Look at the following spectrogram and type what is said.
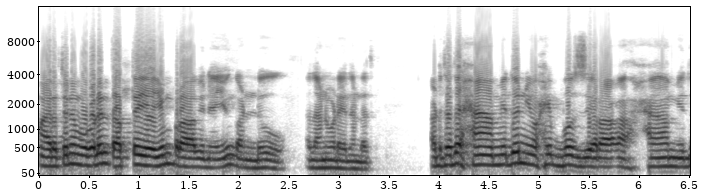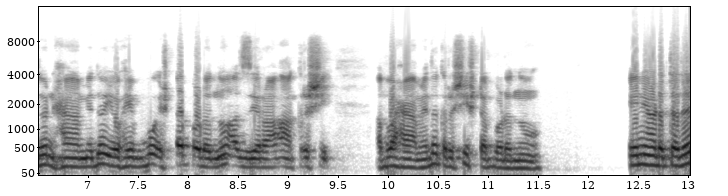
മരത്തിനു മുകളിൽ തത്തയെയും പ്രാവിനെയും കണ്ടു. അതാണ് ഇവിടെ എഴുതേണ്ടത്. അടുത്തത് ഹാമിദുൻ യുഹിബു ഹാമിദുൻ ഹാമിദു യുഹിബു ഇഷ്ടപ്പെടുന്നു കൃഷി. അപ്പോൾ ഹാമിദ് കൃഷി ഇഷ്ടപ്പെടുന്നു. ഇനി അടുത്തത്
